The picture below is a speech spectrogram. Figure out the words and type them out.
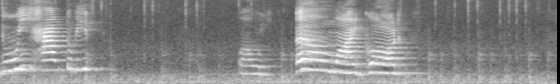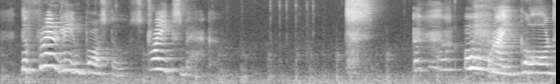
Do we have to be... Oh, oh my god. The friendly imposter strikes back. Oh my god.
